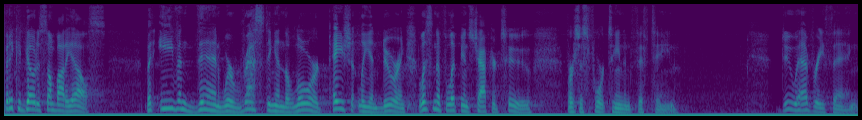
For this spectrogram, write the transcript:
but it could go to somebody else. But even then, we're resting in the Lord, patiently enduring. Listen to Philippians chapter 2, verses 14 and 15. do everything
